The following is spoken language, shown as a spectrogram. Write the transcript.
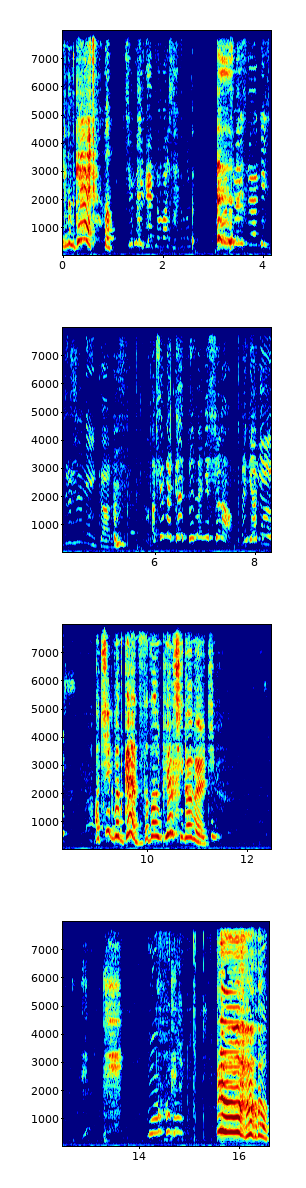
Achievement get! Achievement get, no właśnie. To Dołączyłeś do jakiejś drużyny, Ikar. Achievement get, to na nie strzela. Będzie nas. Achievement get! Zadałem pierwszy damage!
